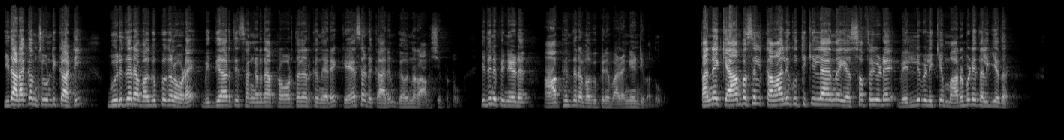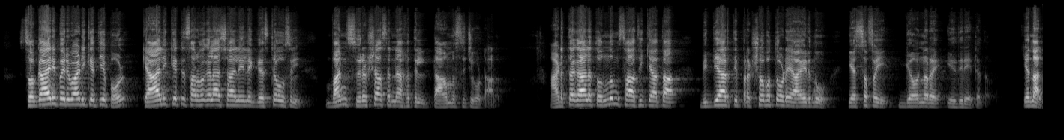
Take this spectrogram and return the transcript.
ഇതടക്കം ചൂണ്ടിക്കാട്ടി ഗുരുതര വകുപ്പുകളോടെ വിദ്യാർത്ഥി സംഘടനാ പ്രവർത്തകർക്ക് നേരെ കേസെടുക്കാനും ഗവർണർ ആവശ്യപ്പെട്ടു. ഇതിന് പിന്നീട് ആഭ്യന്തര വകുപ്പിന് വഴങ്ങേണ്ടി വന്നു. തന്നെ ക്യാമ്പസിൽ കാലുകുത്തിക്കില്ല എന്ന എസ് എഫ് ഐയുടെ വെല്ലുവിളിക്ക് മറുപടി നൽകിയത് സ്വകാര്യ പരിപാടിക്കെത്തിയപ്പോൾ കാലിക്കറ്റ് സർവകലാശാലയിലെ ഗസ്റ്റ് ഹൗസിൽ വൻ സുരക്ഷാ സന്നാഹത്തിൽ താമസിച്ചുകൊണ്ടാണ്. അടുത്ത കാലത്തൊന്നും സാധിക്കാത്ത വിദ്യാർത്ഥി പ്രക്ഷോഭത്തോടെയായിരുന്നു എസ് എഫ് ഐ ഗവർണറെ എതിരേറ്റത്. എന്നാൽ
